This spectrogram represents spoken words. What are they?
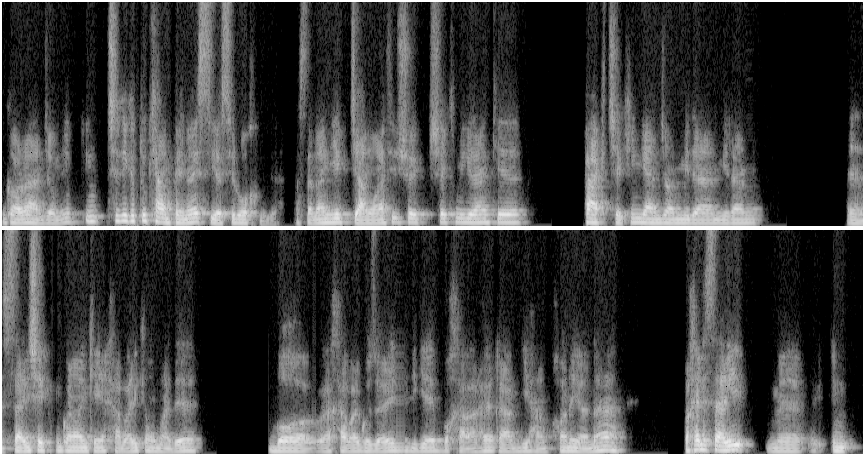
این کار رو انجام این, چیزی که تو کمپین های سیاسی رخ میده. مثلا یک جماعتی شکل می‌گیرن که فکت چکینگ انجام میدن میرن سریع شکل می‌کنن که این خبری که اومده با خبرگزاری دیگه با خبرهای قبلی همخانه یا نه. و خیلی سریع این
